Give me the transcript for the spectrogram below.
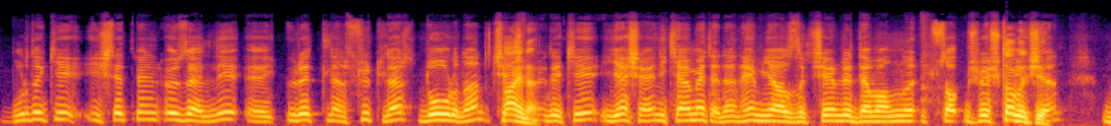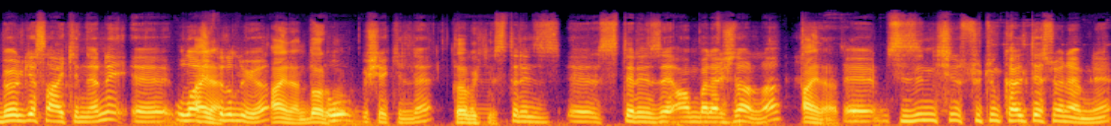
Buradaki işletmenin özelliği e, üretilen sütler doğrudan Çeşme'deki yaşayan, ikamet eden hem yazlıkçı hem de devamlı 365 gün Tabii ki. yaşayan bölge sakinlerine e, ulaştırılıyor. Aynen doğru. Soğuk bir şekilde. Tabii e, ki. Steriliz, e, sterilize ambalajlarla. Aynen. E, sizin için sütün kalitesi önemli.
